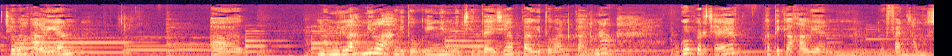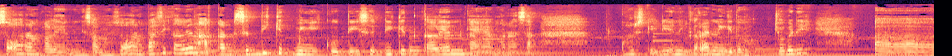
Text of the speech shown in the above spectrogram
Coba kalian uh, memilah-milah gitu ingin mencintai siapa gitu kan. Karena gue percaya ketika kalian fans sama seseorang kalian ini sama seseorang pasti kalian akan sedikit mengikuti sedikit kalian kayak ngerasa gue harus kayak dia nih keren nih gitu. Coba deh uh,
